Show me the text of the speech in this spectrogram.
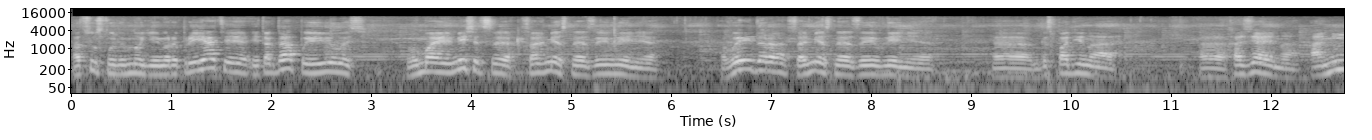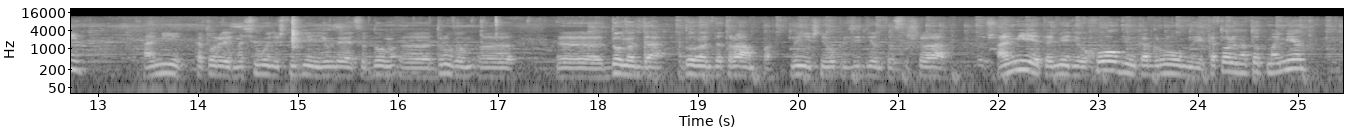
отсутствовали многие мероприятия. И тогда появилось в мае месяце совместное заявление Вейдера, совместное заявление э, господина э, хозяина Ами, Ами, который на сегодняшний день является э, другом э, э, Дональда, Дональда Трампа, нынешнего президента США. АМИ это медиахолдинг огромный, который на тот момент э,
